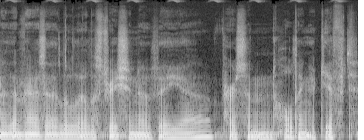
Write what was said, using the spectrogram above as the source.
One of them has a little illustration of a uh, person holding a gift.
